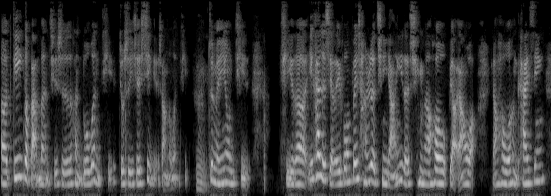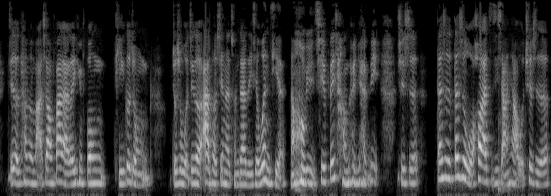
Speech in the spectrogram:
呃第一个版本其实很多问题，就是一些细节上的问题。嗯最美应用提提了，一开始写了一封非常热情洋溢的信，然后表扬我，然后我很开心。接着他们马上发来了一封提各种就是我这个 app 现在存在的一些问题，然后语气非常的 严厉。其实，但是但是我后来仔细想想，我确实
